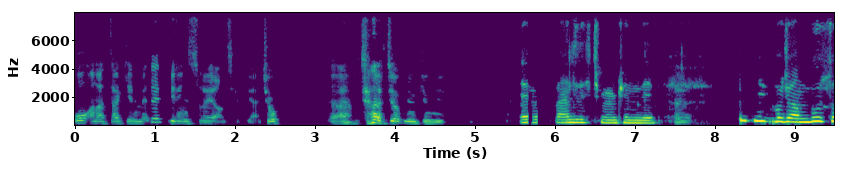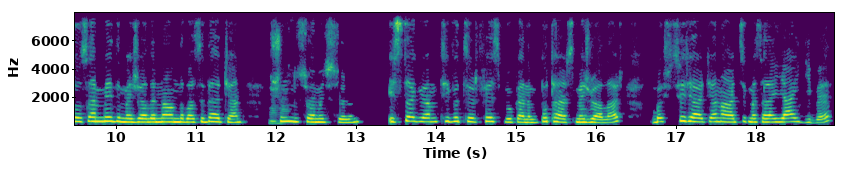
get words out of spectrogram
o anahtar kelime de birinci sıraya alacak. Yani çok çok, çok mümkün değil. Bence de hiç mümkün değil. Evet. Peki hocam bu sosyal medya mecralarından da bahsederken Hı. şunu söylemek istiyorum. Instagram, Twitter, Facebook hani bu tarz mecralar başı seçerken artık mesela yay gibi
